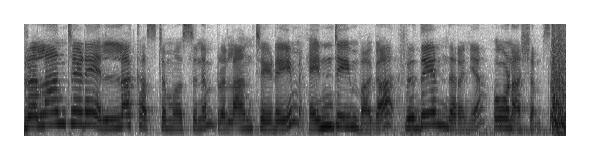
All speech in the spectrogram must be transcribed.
ബ്രലാന്റയുടെ എല്ലാ കസ്റ്റമേഴ്സിനും ബ്രലാന്റയുടെയും എന്റെയും വക ഹൃദയം നിറഞ്ഞ ഓണാശംസകൾ.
